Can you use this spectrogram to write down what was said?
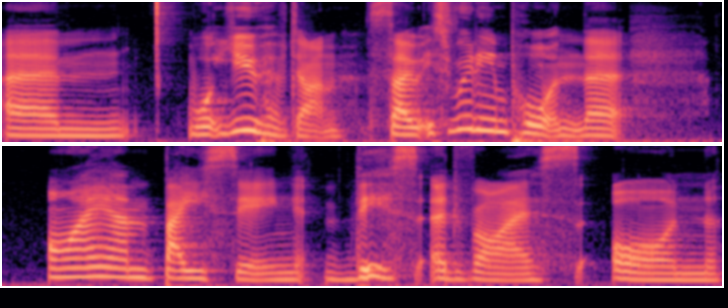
um, what you have done. So it's really important that I am basing this advice on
